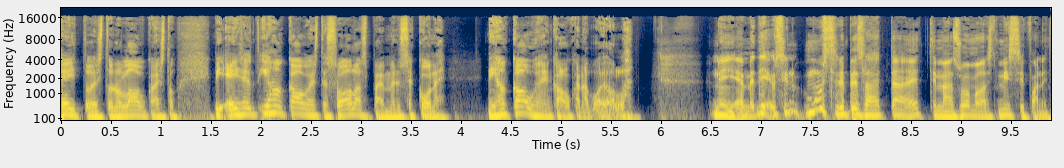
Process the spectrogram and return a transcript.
heittoisto on laukaistu. Niin ei se nyt ihan kauheasti, jos on alaspäin mennyt se kone, niin ihan kauhean kaukana voi olla. Niin, en mä tiedä. Siinä, muista sinne pitäisi lähettää etsimään suomalaiset missifanit.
